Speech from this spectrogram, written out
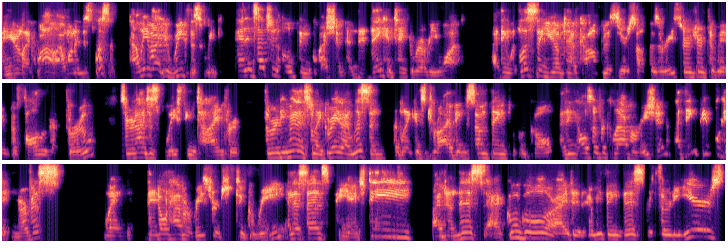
and you're like, wow, I want to just listen. Tell me about your week this week. And it's such an open question, and they can take it wherever you want. I think with listening, you have to have confidence in yourself as a researcher to be able to follow that through. So you're not just wasting time for 30 minutes. Like, great, I listened, but like it's driving something to a goal. I think also for collaboration, I think people get nervous when they don't have a research degree in a sense, PhD. I've done this at Google or I did everything this for 30 years.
